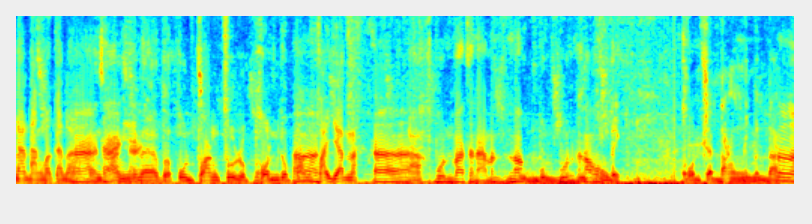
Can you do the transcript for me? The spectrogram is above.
น่าดังมากันนะอ่าบางใช่ครั้งนี่ใช่นะตระกูลฟังสุรพลก็ฟังอ่าสายันนะเอออะบุญวาสนามันเนาะบุญบุญบุญเขาของเด็ก คนจะดังนี่มันดังเออ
